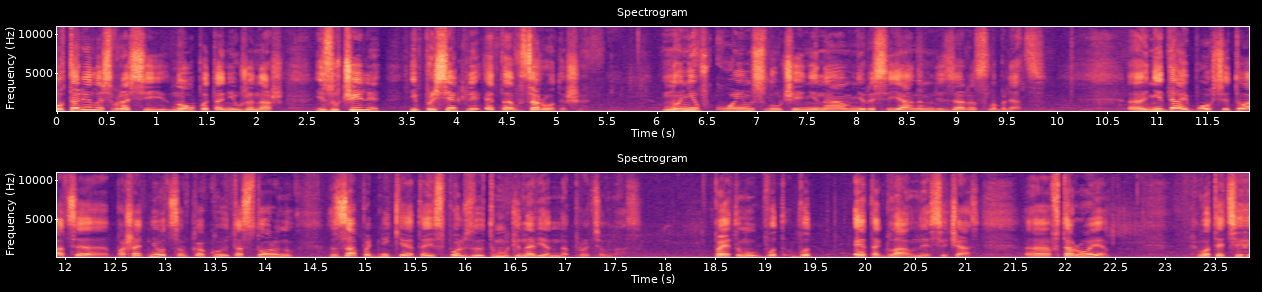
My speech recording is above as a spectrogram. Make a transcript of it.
повторилось в России, но опыт они уже наш изучили и пресекли это в зародыше. Но ни в коем случае ни нам, ни россиянам нельзя расслабляться. Э, не дай бог ситуация пошатнется в какую-то сторону, западники это используют мгновенно против нас. Поэтому вот, вот это главное сейчас. Э, второе, вот эти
